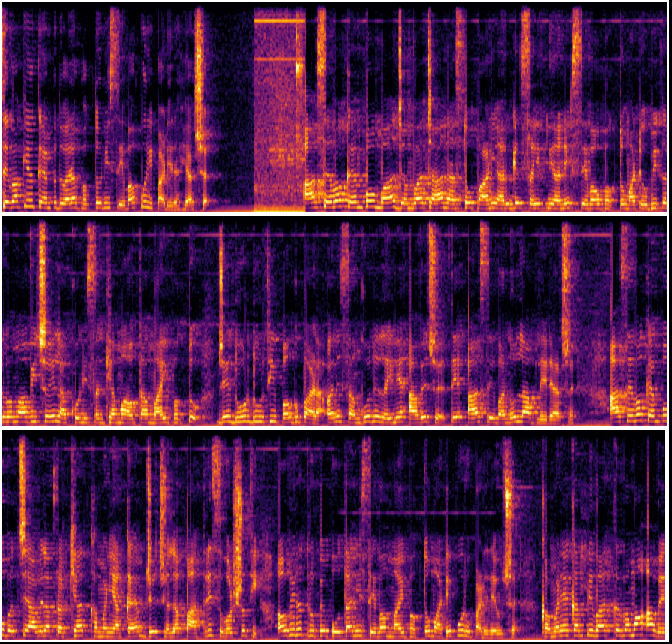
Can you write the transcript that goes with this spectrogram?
સેવાકીય કેમ્પ દ્વારા ભક્તોની સેવા પૂરી પાડી રહ્યા છે. આ સેવા કેમ્પોમાં જમવા, ચા, નાસ્તો, પાણી, આરોગ્ય સહિતની અનેક સેવાઓ ભક્તો માટે ઊભી કરવામાં આવી છે. લાખોની સંખ્યામાં આવતા માઈ ભક્તો જે દૂર દૂરથી પગપાળા અને સંઘોને લઈને આવે છે, તે આ સેવાનો લાભ લઈ રહ્યા છે. આ સેવા કેમ્પો વચ્ચે આવેલા પ્રખ્યાત ખમણિયા કેમ્પ જે છેલ્લા પાંત્રીસ વર્ષથી અવિરત રૂપે પોતાની સેવા માય ભક્તો માટે પૂરું પાડી રહ્યું છે. ખમણિયા કેમ્પની વાત કરવામાં આવે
